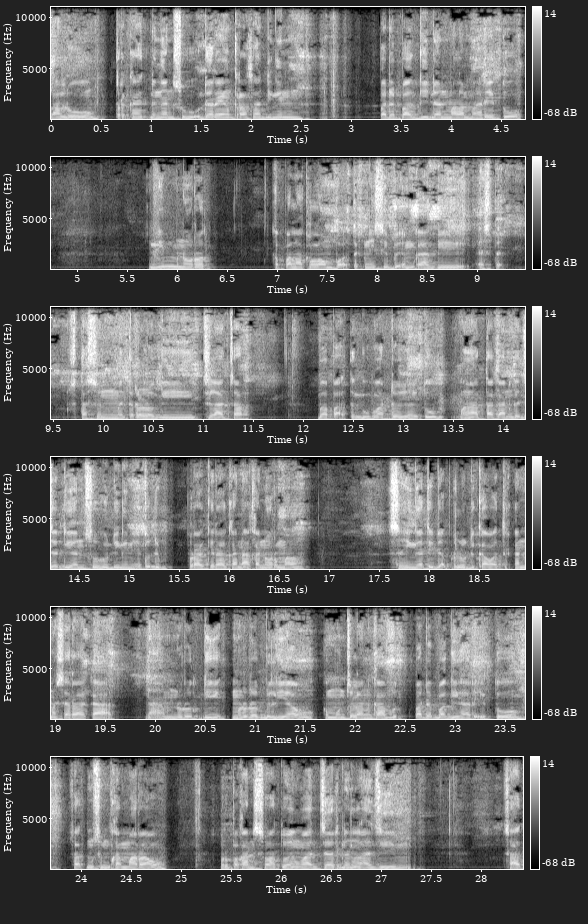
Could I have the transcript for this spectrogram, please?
Lalu, terkait dengan suhu udara yang terasa dingin pada pagi dan malam hari itu, ini menurut Kepala Kelompok Teknisi BMKG Stasiun Meteorologi Cilacap, Bapak Teguh Wardoyo itu mengatakan kejadian suhu dingin itu diperkirakan akan normal sehingga tidak perlu dikhawatirkan masyarakat. Nah, menurut di menurut beliau, kemunculan kabut pada pagi hari itu saat musim kemarau merupakan sesuatu yang wajar dan lazim saat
